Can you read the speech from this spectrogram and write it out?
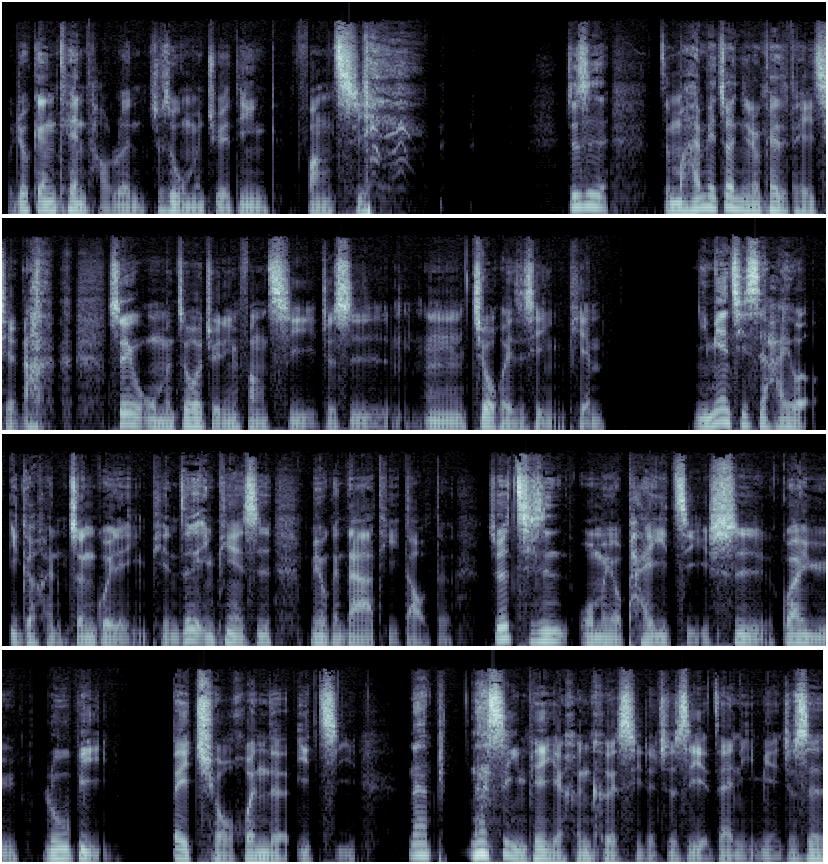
我就跟 Ken 讨论，就是我们决定放弃，就是。怎么还没赚钱就开始赔钱啊？所以我们最后决定放弃，就是嗯救回这些影片。里面其实还有一个很珍贵的影片，这个影片也是没有跟大家提到的。就是其实我们有拍一集是关于 Ruby 被求婚的一集，那那是影片也很可惜的，就是也在里面，就是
